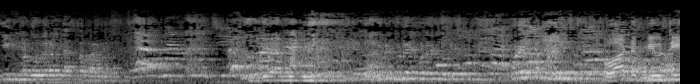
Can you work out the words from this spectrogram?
टिकमा डुबेर प्याज पार्ने बिरामी वाट अ ब्युटी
